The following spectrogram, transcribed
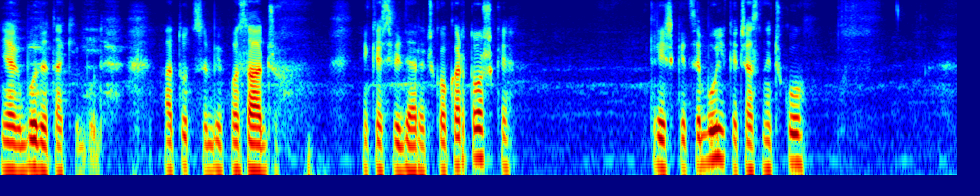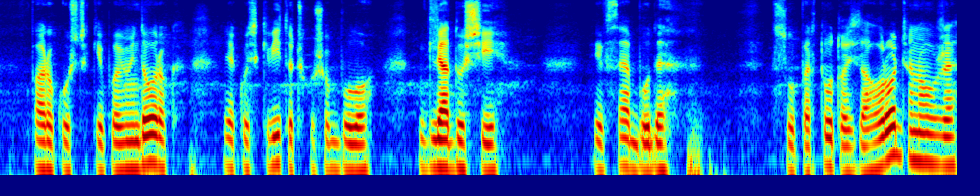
Як буде, так і буде. А тут собі посаджу якесь відеречко картошки, трішки цибульки, часничку, пару кущиків помідорок, якусь квіточку, щоб було для душі. І все буде супер. Тут ось загороджено вже.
